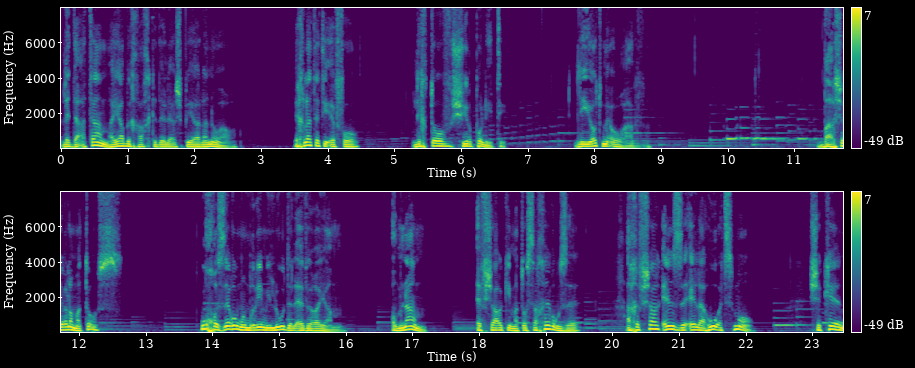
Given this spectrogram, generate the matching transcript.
לדעתם היה בכך כדי להשפיע על הנוער. החלטתי אפוא לכתוב שיר פוליטי, להיות מעורב. באשר למטוס, הוא חוזר וממריא מלוד אל עבר הים. אמנם, אפשר כי מטוס אחר הוא זה, אך אפשר אין זה אלא הוא עצמו. שכן,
